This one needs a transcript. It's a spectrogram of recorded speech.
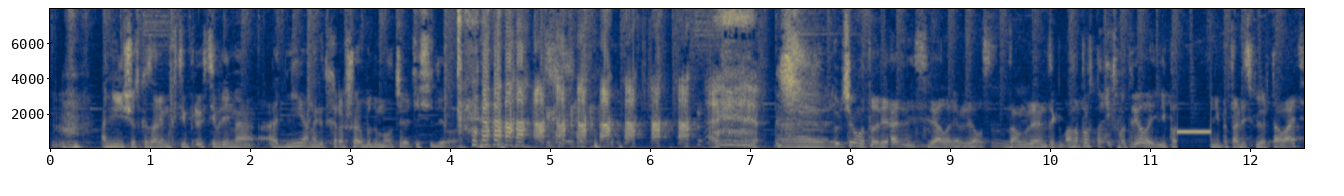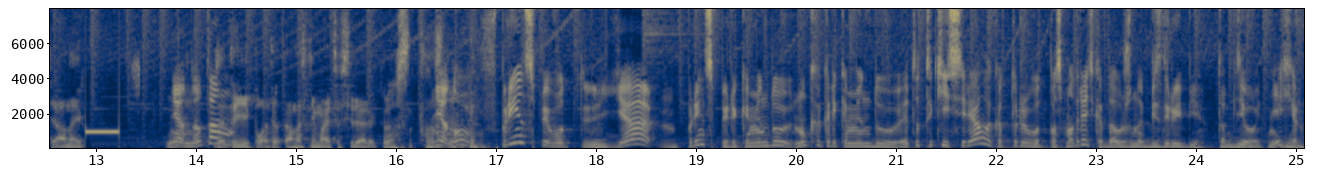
Они еще сказали, мы хотим провести время одни. Она говорит, хорошо, я буду молчать и сидела. Причем это реальный сериал я взял. Там реально так... Она просто на них смотрела и они пытались флиртовать, а она их... Не, ну там- За это ей платят, она снимается в сериале. Классно. Не, ну, в принципе, вот я, в принципе, рекомендую, ну, как рекомендую, это такие сериалы, которые вот посмотреть, когда уже на безрыбье там делать нехер,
